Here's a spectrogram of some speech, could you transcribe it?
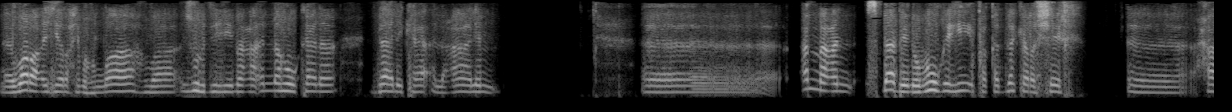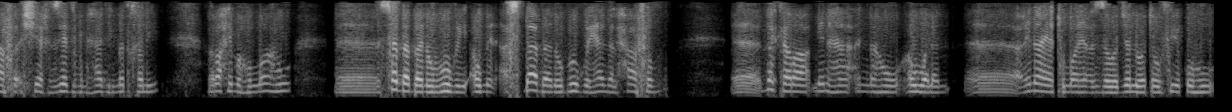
ورعه رحمه الله وزهده مع أنه كان ذلك العالم. آه، أما عن أسباب نبوغه فقد ذكر الشيخ آه، حافظ الشيخ زيد بن هادي المدخلي رحمه الله آه، سبب نبوغ أو من أسباب نبوغ هذا الحافظ. ذكر منها أنه أولا عناية الله عز وجل وتوفيقه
